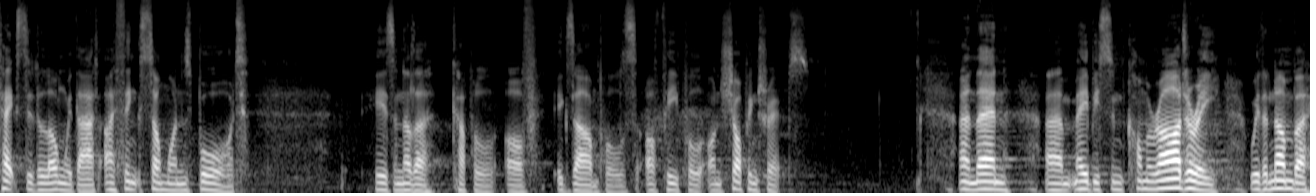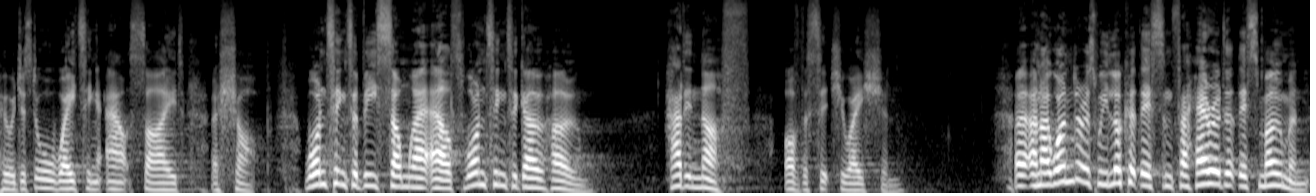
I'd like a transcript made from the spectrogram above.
texted along with that I think someone's bored. Here's another couple of examples of people on shopping trips. And then um, maybe some camaraderie with a number who are just all waiting outside a shop wanting to be somewhere else, wanting to go home, had enough of the situation. Uh, and I wonder as we look at this, and for Herod at this moment,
